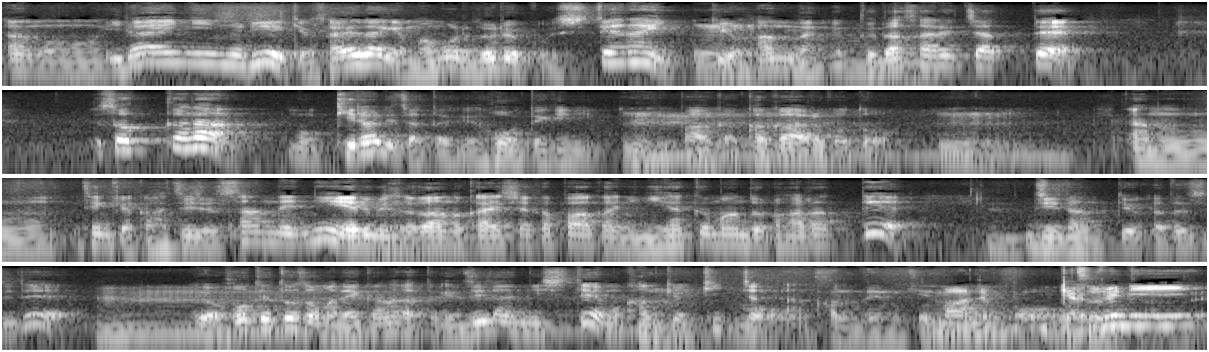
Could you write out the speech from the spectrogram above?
あの依頼人の利益を最大限守る努力をしてないっていう判断が下されちゃって、そっからもう切られちゃったわけど法的に、うん。パーカー関わることを。うん。あのー1983年にエルビス側の会社がパーカーに200万ドル払って示談っていう形でうん。要は法廷闘争までいかなかったけど示談にしてもう関係を切っちゃった。ん。です、完全にまあでをも逆に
